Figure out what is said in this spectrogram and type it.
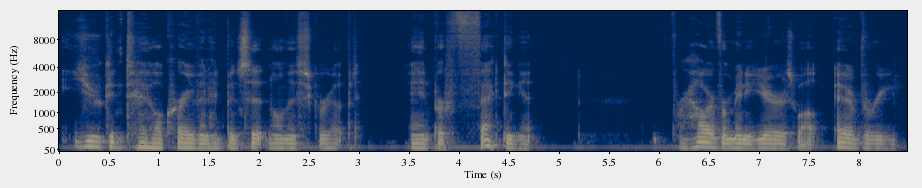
you can tell Craven had been sitting on this script and perfecting it for however many years while every,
